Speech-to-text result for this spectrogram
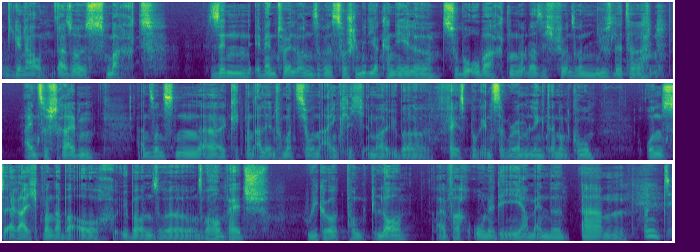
Genau, also es macht Sinn, eventuell unsere Social-Media-Kanäle zu beobachten oder sich für unseren Newsletter einzuschreiben. Ansonsten äh, kriegt man alle Informationen eigentlich immer über Facebook, Instagram, LinkedIn und Co. Uns erreicht man aber auch über unsere, unsere Homepage record.law, einfach ohne DE am Ende. Ähm Und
